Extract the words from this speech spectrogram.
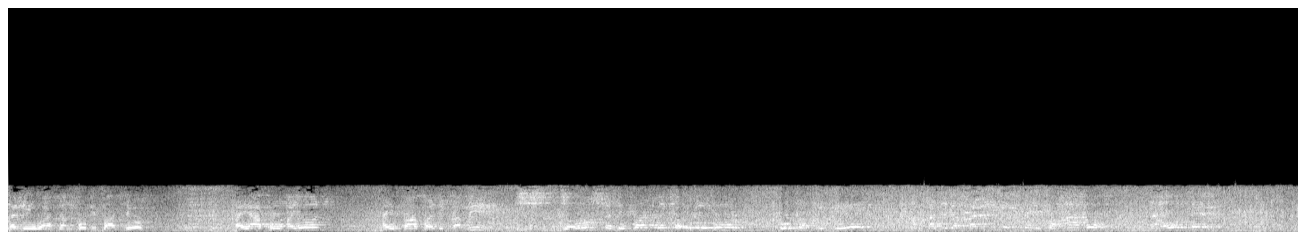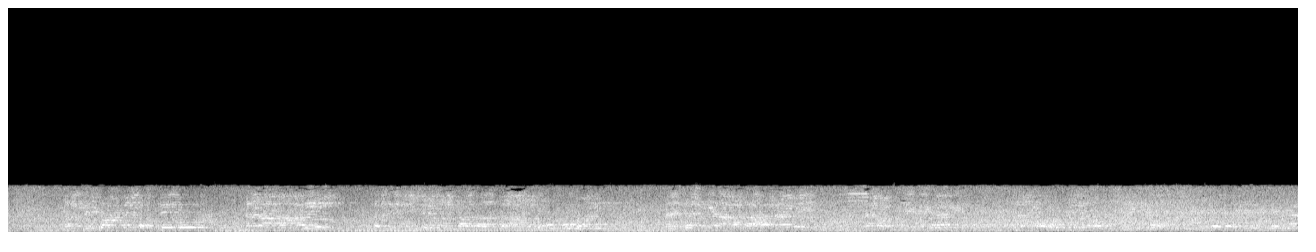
sa liwasang Bonifacio. Kaya po ngayon ay papalik kami doon sa Department of Labor upang ikirit ang kanilang kalimit na ipangako na order ng Department of Labor na nakakalit sa desisyon ng kataasaan ng hukuman na siyang inaasahan namin na magbibigay ng mahuli na magbibigay sa pagkikita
